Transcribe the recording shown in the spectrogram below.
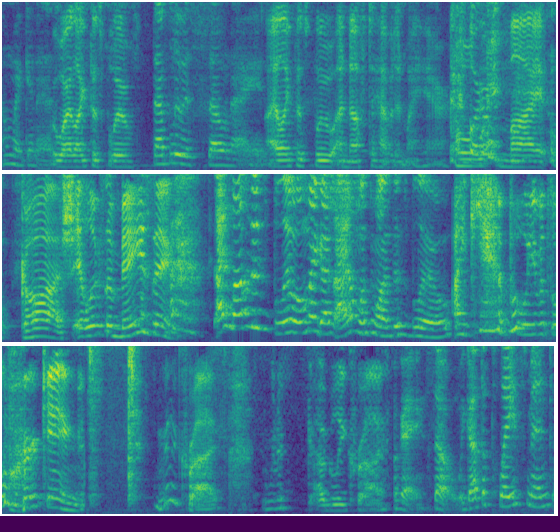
Oh my goodness. Oh, I like this blue. That blue is so nice. I like this blue enough to have it in my hair. Oh my gosh, it looks amazing. I love this blue. Oh my gosh, I almost want this blue. I can't believe it's working. I'm gonna cry. I'm gonna ugly cry. Okay, so we got the placement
